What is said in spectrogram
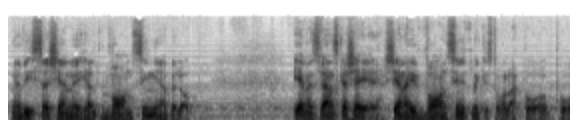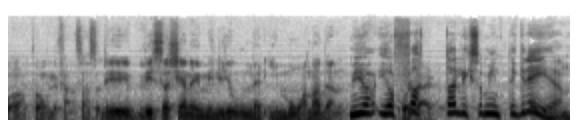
men vissa tjänar ju helt vansinniga belopp. Även svenska tjejer tjänar ju vansinnigt mycket stålar på, på, på Onlyfans. Alltså det är, ju- vissa tjänar ju miljoner i månaden. Men jag, jag fattar liksom inte grejen.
